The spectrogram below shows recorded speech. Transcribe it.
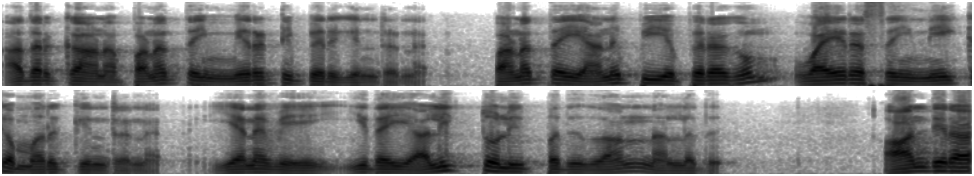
அதற்கான பணத்தை மிரட்டி பெறுகின்றனர். பணத்தை அனுப்பிய பிறகும் வைரஸை நீக்க மறுக்கின்றனர். எனவே இதை அழித்தொழிப்பதுதான் நல்லது. ஆந்திரா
